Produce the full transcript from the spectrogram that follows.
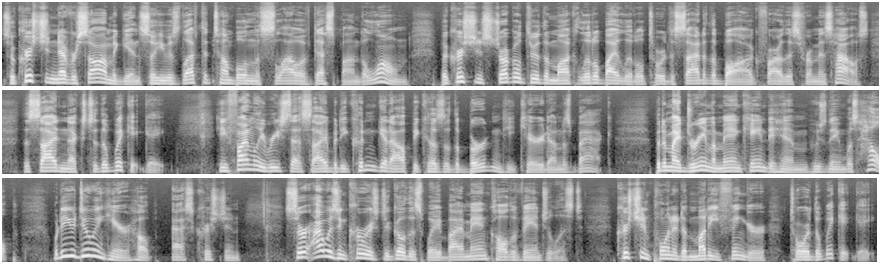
So Christian never saw him again, so he was left to tumble in the slough of despond alone. But Christian struggled through the muck little by little toward the side of the bog farthest from his house, the side next to the wicket gate. He finally reached that side, but he couldn't get out because of the burden he carried on his back. But in my dream, a man came to him whose name was Help. What are you doing here? Help asked Christian. Sir, I was encouraged to go this way by a man called Evangelist. Christian pointed a muddy finger toward the wicket gate.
